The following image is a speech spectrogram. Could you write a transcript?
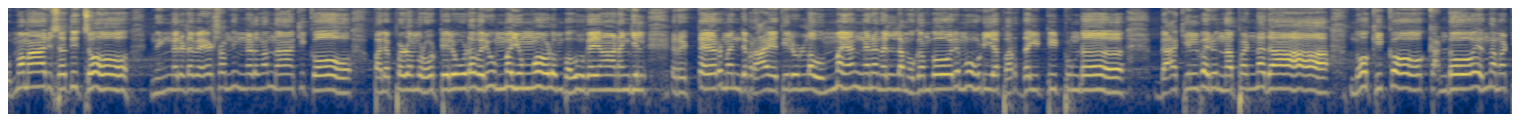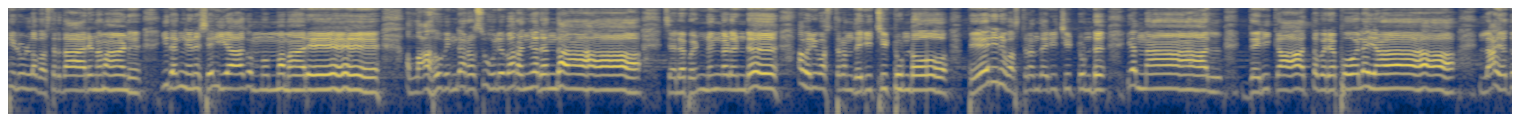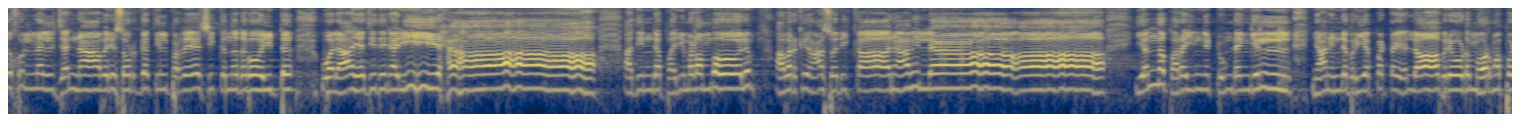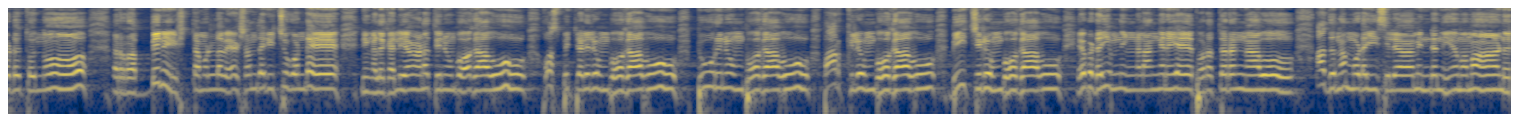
ഉമ്മമാര് ശ്രദ്ധിച്ചോ? നിങ്ങളുടെ വേഷം നിങ്ങൾ നന്നാക്കിക്കോ. പലപ്പോഴും റോട്ടിലൂടെ ഒരു ഉമ്മയും മോളും പോവുകയാണെങ്കിൽ റിട്ടയർമെന്റ് പ്രായത്തിലുള്ള ഉമ്മ അങ്ങനെ നല്ല മുഖം പോലും മൂടിയ പർദ്ദയിട്ടിട്ടുണ്ട് ബാക്കിൽ വരുന്ന പെണ്ണതാ നോക്കിക്കോ കണ്ടോ എന്ന മട്ടിലുള്ള വസ്ത്രധാരണമാണ്. ഇതെങ്ങനെ ശരിയാകും ഉമ്മമാരെ? അള്ളാഹുവിന്റെ റസൂൽ പറഞ്ഞതെന്താ? ചില പെണ്ണുങ്ങളുണ്ട് അവർ വസ്ത്രം ധരിച്ചിട്ടുണ്ടോ? പേരിന് വസ്ത്രം ധരിച്ചിട്ടുണ്ട്. എന്നാൽ ധരിക്കാത്തവരെ പോലെയാ. ജന്ന അവർ സ്വർഗത്തിൽ പ്രവേശിക്കുന്നത് പോയിട്ട് അതിന്റെ പരിമളം പോലും അവർക്ക് ആസ്വദിക്കാനാവില്ല. എന്ന് പറഞ്ഞിട്ടുണ്ടെങ്കിൽ ഞാൻ എന്റെ പ്രിയപ്പെട്ട എല്ലാവരോടും ഓർമ്മപ്പെടുത്തുന്നു. റബ്ബിന് ഇഷ്ടമുള്ള വേഷം ധരിച്ചുകൊണ്ടേ നിങ്ങൾ കല്യാണത്തിനും പോകാവൂ ഹോസ്പിറ്റലിലും പോകാവൂ ടൂറിനും പോകാവൂ പാർക്കിലും പോകാവൂ ബീച്ചിലും പോകാവൂ എവിടെയും നിങ്ങൾ അങ്ങനെയേ പുറത്തിറങ്ങാവോ? അത് നമ്മുടെ ഇസ്ലാമിന്റെ നിയമമാണ്.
